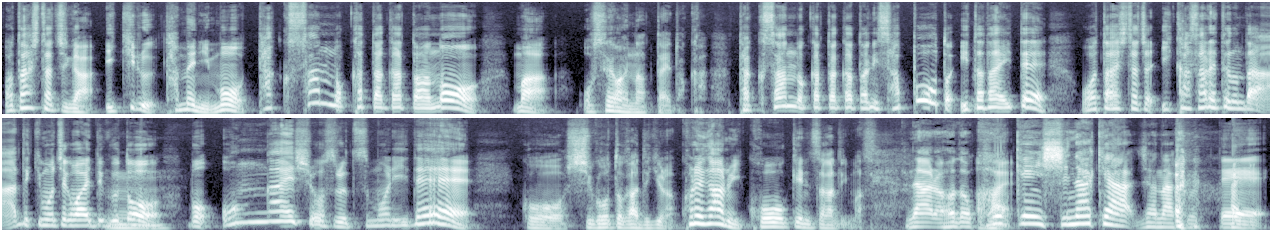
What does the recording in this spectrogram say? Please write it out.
私たちが生きるためにもたくさんの方々のまあお世話になったりとかたくさんの方々にサポートいただいて私たちは生かされてるんだって気持ちが湧いてくると、うん。もう恩返しをするつもりでこう仕事ができるようなこれがある意味貢献につながってきます。なるほど。貢献しなきゃじゃなくて、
